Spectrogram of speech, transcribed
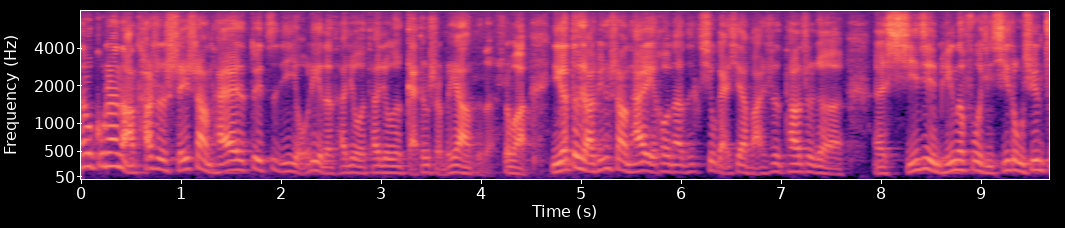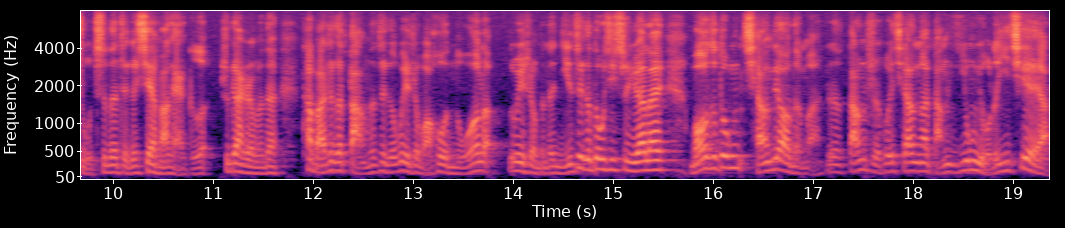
那么共产党他是谁上台对自己有利的，他就他就改成什么样子的，是吧？你看邓小平上台以后呢，他修改宪法是他这个呃习近平的父亲习仲勋主持的这个宪法改革是干什么的？他把这个党的这个位置往后挪了，为什么呢？你这个东西是原来毛泽东强调的嘛，这党指挥枪啊，党拥有了一切呀，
